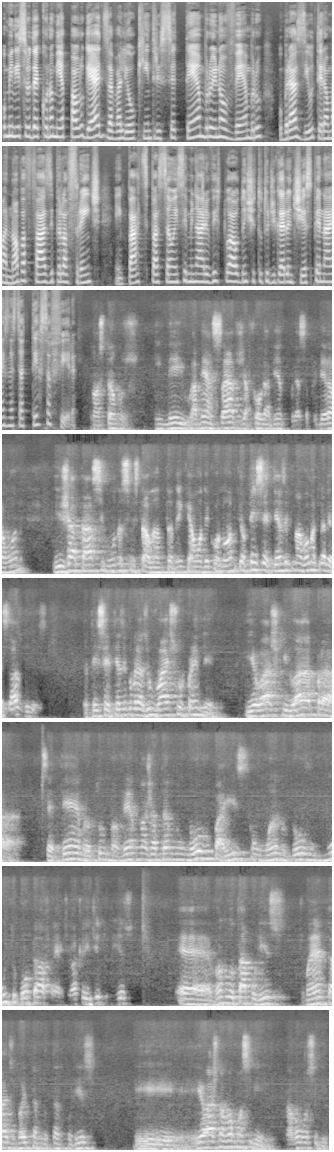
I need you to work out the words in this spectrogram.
O ministro da Economia, Paulo Guedes, avaliou que entre setembro e novembro o Brasil terá uma nova fase pela frente em participação em seminário virtual do Instituto de Garantias Penais nesta terça-feira. Nós estamos em meio ameaçados de afogamento por essa primeira onda e já está a segunda se instalando também, que é a onda econômica. Eu tenho certeza que nós vamos atravessar as duas. Eu tenho certeza que o Brasil vai surpreender. E eu acho que lá para setembro, outubro, novembro, nós já estamos num novo país, com um ano novo muito bom pela frente. Eu acredito nisso. É, vamos lutar por isso. De manhã, de tarde, de noite, estamos lutando por isso. E eu acho que nós vamos conseguir. Nós vamos conseguir.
